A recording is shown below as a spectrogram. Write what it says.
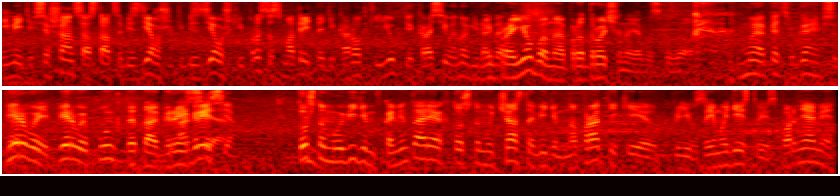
имеете все шансы остаться без девушек и без девушки, и просто смотреть на эти короткие юбки, красивые ноги и так Не проебано, а продрочено, я бы сказал. Мы опять ругаемся. да. Первый, первый пункт – это агрессия. Агрессия. То, что мы видим в комментариях, то, что мы часто видим на практике при взаимодействии с парнями,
